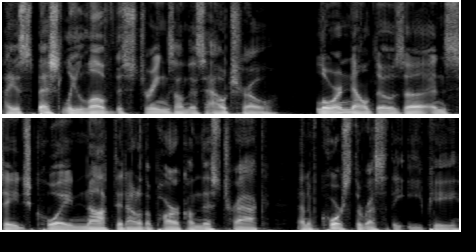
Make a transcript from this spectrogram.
I especially love the strings on this outro. Lauren Naldoza and Sage Coy knocked it out of the park on this track, and of course, the rest of the EP.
